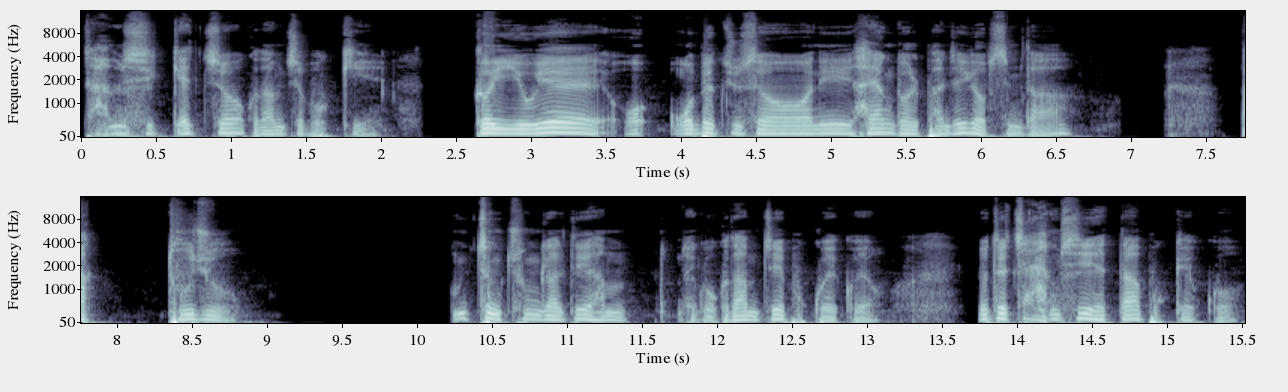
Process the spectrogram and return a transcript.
잠시 깼죠. 그 다음 주에 복귀. 그 이후에 500주선이 하향 돌파한 적이 없습니다. 딱 두 주. 엄청 충격할 때 한, 했고, 그 다음 주에 복구했고요. 요때 잠시 했다 복귀했고,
